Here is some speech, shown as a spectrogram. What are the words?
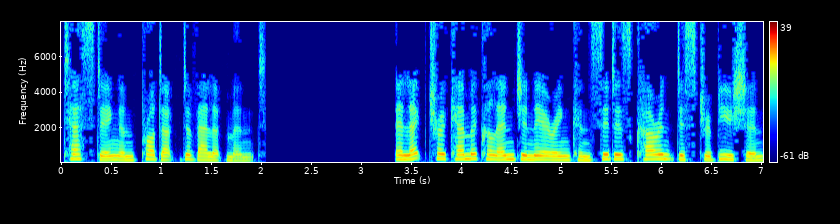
testing and product development. Electrochemical engineering considers current distribution,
